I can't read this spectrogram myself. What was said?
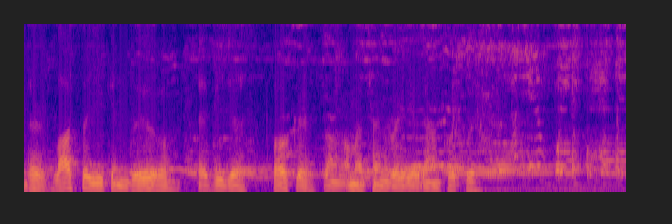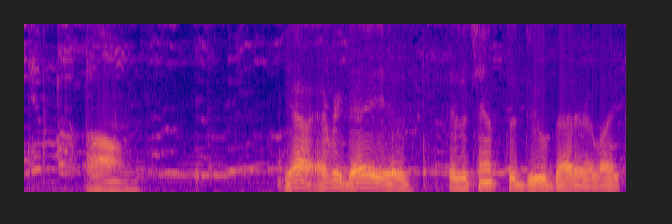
there's lots that you can do if you just focus. Um, I'm gonna turn the radio down quickly. Um, yeah, every day is is a chance to do better. Like,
